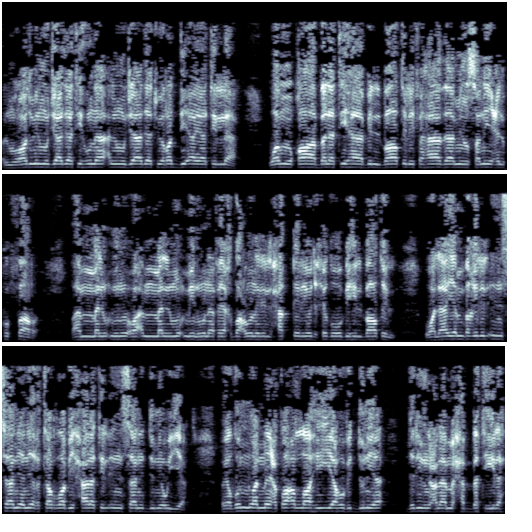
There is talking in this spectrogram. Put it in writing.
والمراد بالمجادلة هنا المجادلة رد آيات الله ومقابلتها بالباطل فهذا من صنيع الكفار. وأما, وأما المؤمنون فيخضعون للحق ليدحضوا به الباطل. ولا ينبغي للإنسان أن يغتر بحالة الإنسان الدنيوية. ويظن أن إعطاء الله إياه في الدنيا دليل على محبته له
